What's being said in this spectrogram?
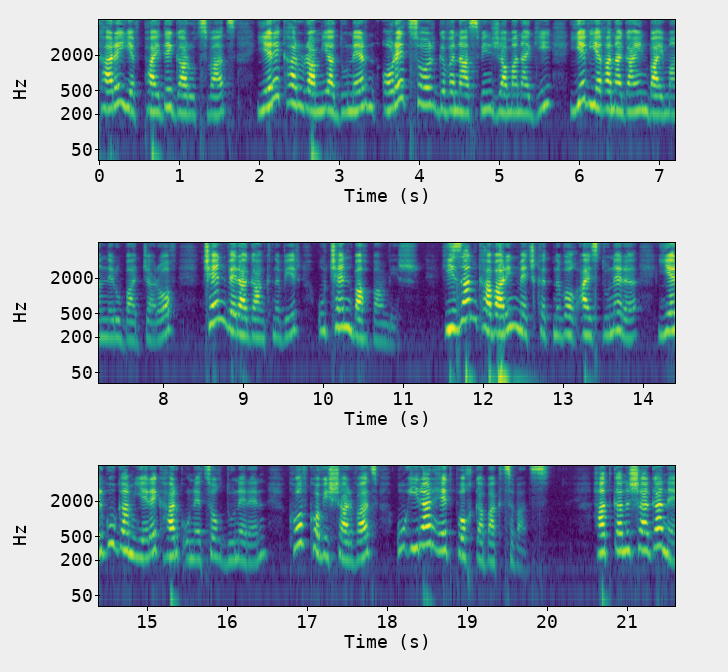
քարե եւ փայդե գառուցված 300-ամյա դուներն օրեցօր կվնասվին ժամանակի եւ եղանակային պայմաններու պատճառով, չեն վերագանքնվիր ու չեն բահբանվիր։ Հիզան խավարին մեջ գտնվող այս դուները երկու կամ երեք հարկ ունեցող դուներ են, քով-քովի շարված ու իրար հետ փոխկապակցված։ Հատկանշական է,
